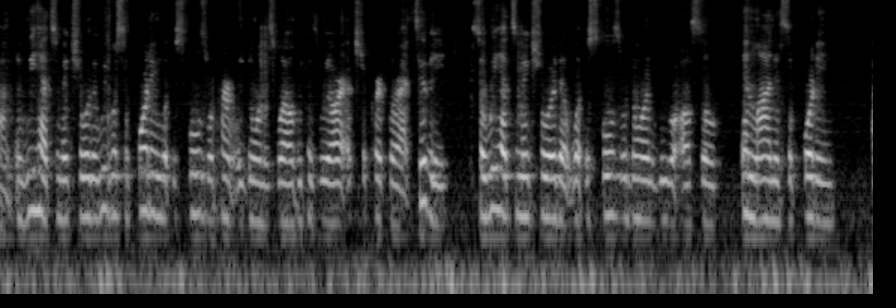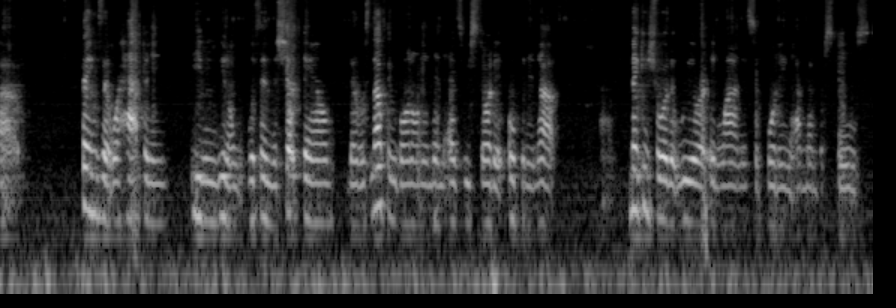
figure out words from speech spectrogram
Um, and we had to make sure that we were supporting what the schools were currently doing as well because we are extracurricular activity. So we had to make sure that what the schools were doing, we were also in line and supporting uh, things that were happening, even you know within the shutdown. There was nothing going on, and then as we started opening up, making sure that we are in line and supporting our member schools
